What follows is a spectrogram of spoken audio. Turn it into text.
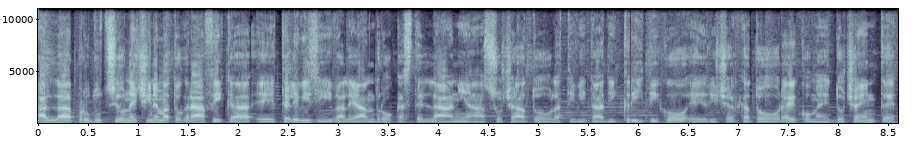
Alla produzione cinematografica e televisiva Leandro Castellani ha associato l'attività di critico e ricercatore come docente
